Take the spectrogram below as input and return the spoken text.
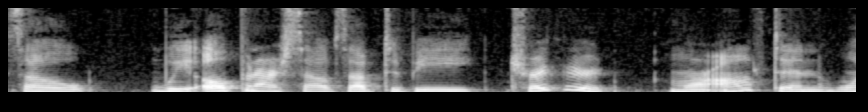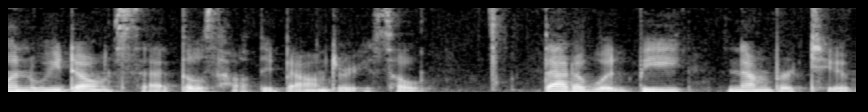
So we open ourselves up to be triggered more often when we don't set those healthy boundaries. So that would be number two.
